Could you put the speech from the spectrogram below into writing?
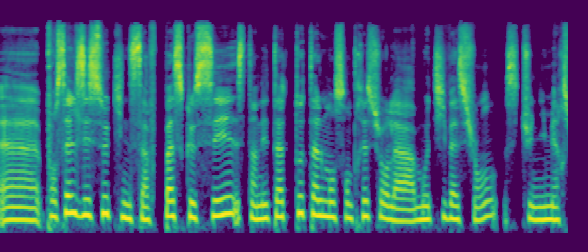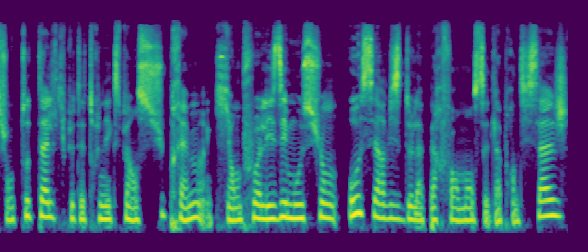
Euh, pour celles et ceux qui ne savent pas ce que c'est, c'est un état totalement centré sur la motivation. C'est une immersion totale qui peut être une expérience suprême qui emploie les émotions au service de la performance et de l'apprentissage.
